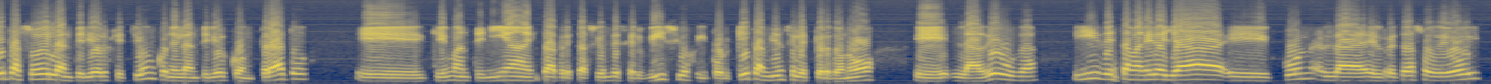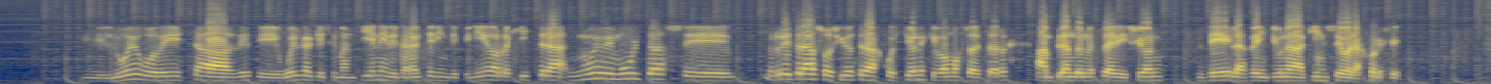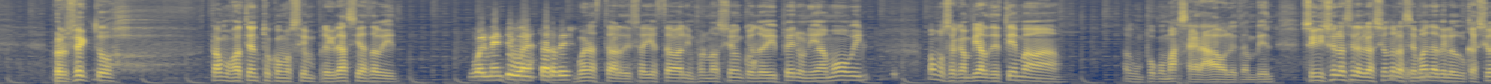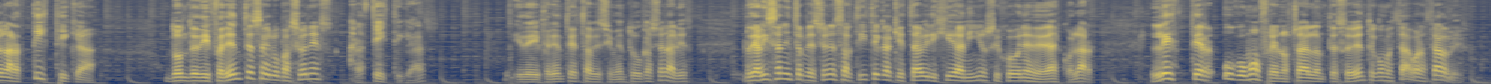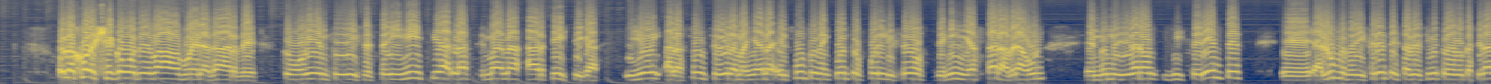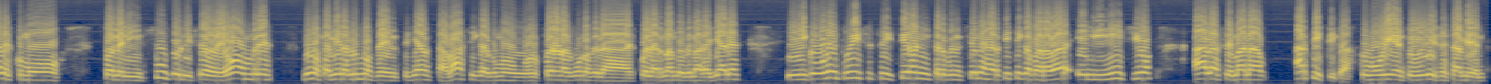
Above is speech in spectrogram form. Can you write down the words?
qué pasó en la anterior gestión con el anterior contrato eh, que mantenía esta prestación de servicios y por qué también se les perdonó eh, la deuda. Y de esta manera ya eh, con el retraso de hoy, luego de esta huelga que se mantiene de carácter indefinido, registra nueve multas retrasos y otras cuestiones que vamos a estar ampliando en nuestra edición de las 21 a 15 horas. Jorge. Perfecto. Estamos atentos como siempre. Gracias, David. Igualmente, buenas tardes. Buenas tardes. Ahí estaba la información con David Pérez, Unidad Móvil. Vamos a cambiar de tema, algo un poco más agradable también. Se inició la celebración de la Semana de la Educación Artística, donde diferentes agrupaciones artísticas y de diferentes establecimientos educacionales realizan intervenciones artísticas que está dirigida a niños y jóvenes de edad escolar. Lester Hugo Mofre nos trae el antecedente. ¿Cómo está? Buenas tardes. Hola Jorge, ¿cómo te va? Buenas tardes. Como bien tú dices, se inicia la semana artística y hoy a las 11 de la mañana el punto de encuentro fue el Liceo de Niñas Sara Brown, en donde llegaron diferentes eh, alumnos de diferentes establecimientos educacionales como son el Insuto, el Liceo de Hombres, Vimos también alumnos de enseñanza básica, como fueron algunos de la Escuela Hernando de Magallanes. Y como bien tú dices, se hicieron intervenciones artísticas para dar el inicio a la semana artística, como bien tú dices también.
